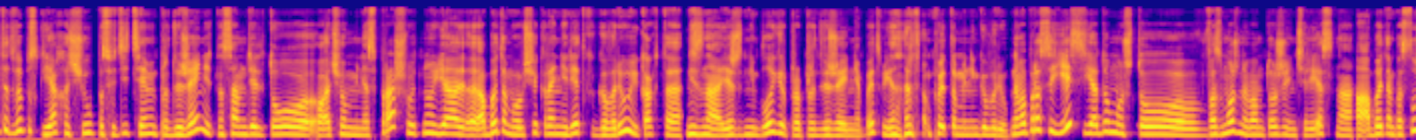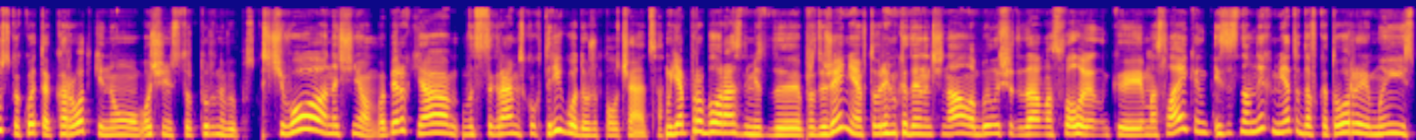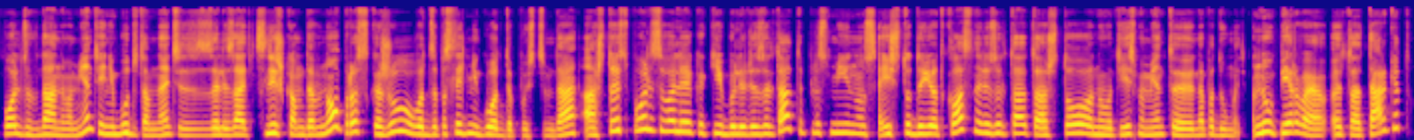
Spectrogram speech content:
Этот выпуск я хочу посвятить теме продвижения. Это на самом деле то, о чем меня спрашивают. Ну, я об этом вообще крайне редко говорю и как-то, не знаю, я же не блогер про продвижение, поэтому я, наверное, об этом и не говорю. Но вопросы есть, я думаю, что, возможно, вам тоже интересно об этом послушать. Какой-то короткий, но очень структурный выпуск. С чего начнем? Во-первых, я в Инстаграме сколько, три года уже получается. Я пробовала разные методы продвижения. В то время, когда я начинала, был еще тогда масс-фолловинг и масс-лайкинг. Из основных методов, которые мы используем в данный момент, я не буду там, знаете, залезать слишком давно, просто скажу вот за последний год, допустим, да, а что использовали, какие были результаты плюс-минус, и что дает классный результат, а что, ну вот есть моменты на подумать. Ну, первое, это таргет,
